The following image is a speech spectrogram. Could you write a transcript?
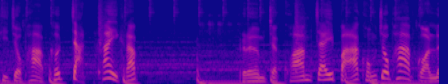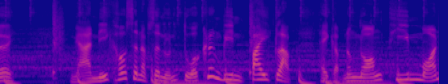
ที่เจ้าภาพเขาจัดให้ครับ เริ่มจากความใจป๋าของเจ้าภาพก่อนเลย งานนี้เขาสนับสนุนตั๋วเครื่องบินไปกลับ ให้กับน้องๆ ทีมหมอน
